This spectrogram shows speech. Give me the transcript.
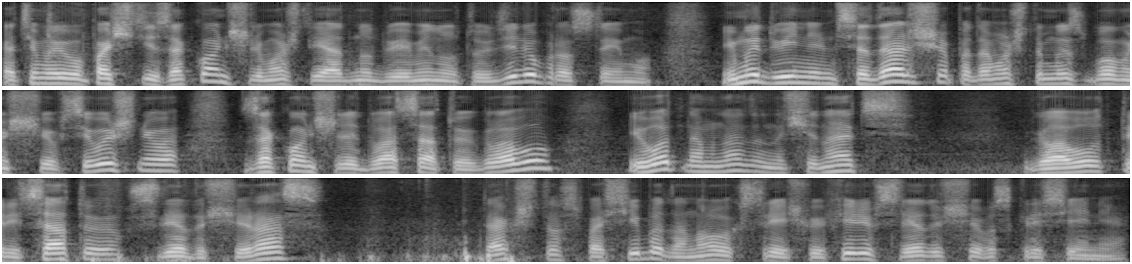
хотя мы его почти закончили, может, я одну-две минуты уделю просто ему, и мы двинемся дальше, потому что мы с помощью Всевышнего закончили 20 главу, и вот нам надо начинать главу 30 в следующий раз. Так что спасибо, до новых встреч в эфире в следующее воскресенье.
